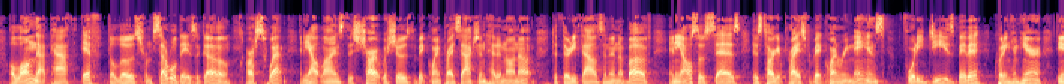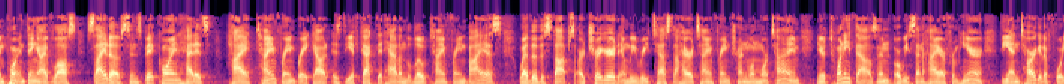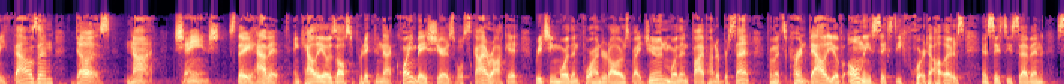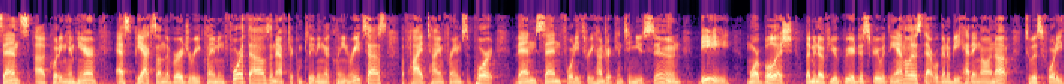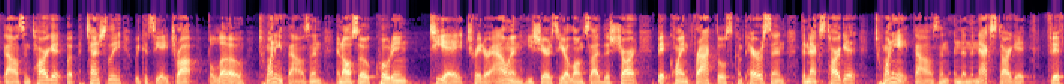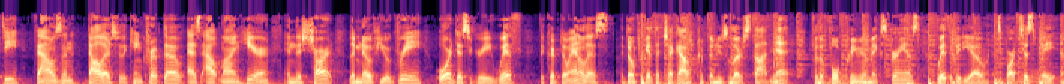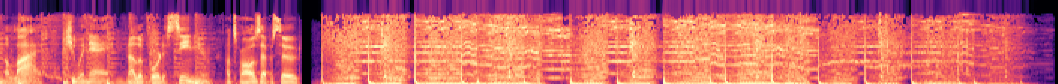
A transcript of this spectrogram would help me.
along that path if the lows from several days ago are swept. And he outlines this chart which shows the Bitcoin price action heading on up to 30,000 and above. And he also says his target price for Bitcoin remains 40 G's, baby. Quitting him here. The important thing I've lost sight of since Bitcoin had its high time frame breakout is the effect it had on the low time frame bias. Whether the stops are triggered and we retest the higher time frame trend one more time near 20,000 or we send higher from here, the end target of 40,000 does not changed. So there you have it. And Kaleo is also predicting that Coinbase shares will skyrocket, reaching more than $400 by June, more than 500% from its current value of only $64.67, uh, quoting him here. SPX on the verge of reclaiming 4,000 after completing a clean retest of high time frame support. Then send 4,300 continues soon. B, more bullish. Let me know if you agree or disagree with the analyst that we're going to be heading on up to his 40,000 target, but potentially we could see a drop below 20,000 and also quoting TA Trader Allen, he shares here alongside this chart, Bitcoin fractals comparison. The next target, 28,000 and then the next target, $50,000 for the King Crypto as outlined here in this chart. Let me know if you agree or disagree with the crypto analyst. And don't forget to check out cryptonewsalerts.net for the full premium experience with video and to participate in the live Q&A. And I look forward to seeing you on tomorrow's episode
